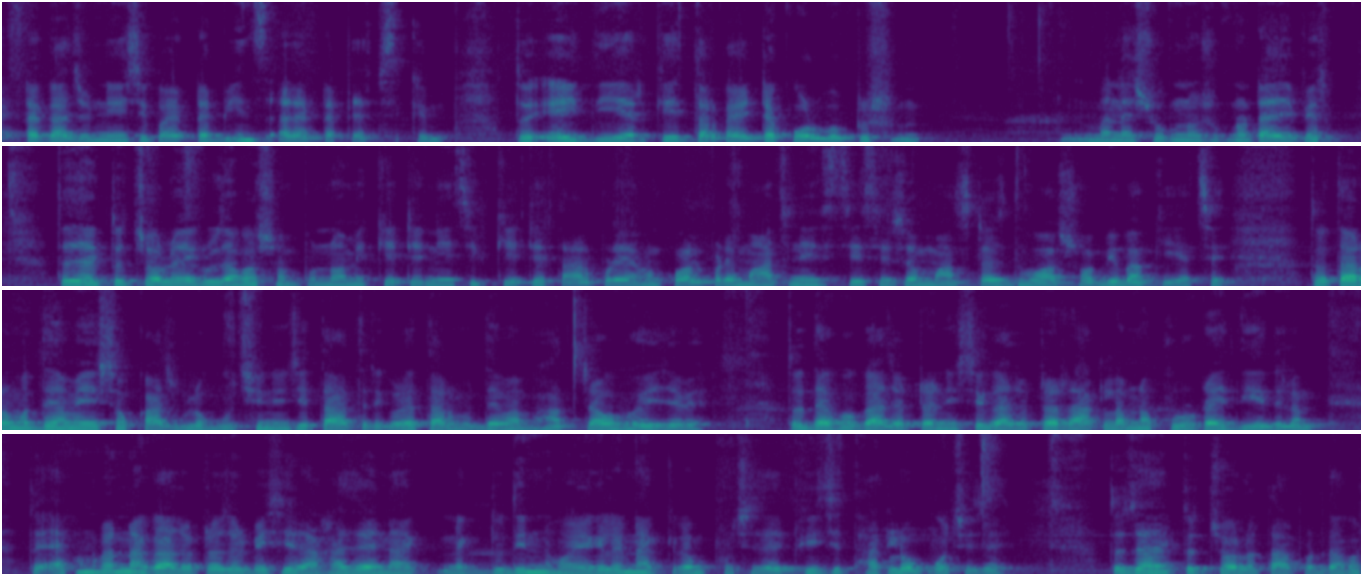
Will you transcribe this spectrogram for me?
একটা গাজর নিয়েছি কয়েকটা বিনস আর একটা ক্যাপসিকাম। তো এই দিয়ে আর কি তরকারিটা করব, একটু মানে শুকনো শুকনো টাইপের তো যাই তো চলো এগুলো দেখো, সম্পূর্ণ আমি কেটে নিয়েছি। কেটে তারপরে এখন কলপারে মাছ নিয়ে এসেছি, সেসব মাছ টাছ ধোয়া সবই বাকি আছে। তো তার মধ্যে আমি এইসব কাজগুলো গুছিয়ে নিয়েছি তাড়াতাড়ি করে, তার মধ্যে আমার ভাতটাও হয়ে যাবে। তো দেখো, গাজরটা নিশ্চয়ই, গাজরটা রাখলাম না, পুরোটাই দিয়ে দিলাম। তো এখনকার না গাজর টাজর বেশি রাখা যায় না, এক দুদিন হয়ে গেলে না কিরম পচে যায় ফ্রিজে থাকলেও পচে যায়। তো যাই তো চলো তারপর দেখো,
